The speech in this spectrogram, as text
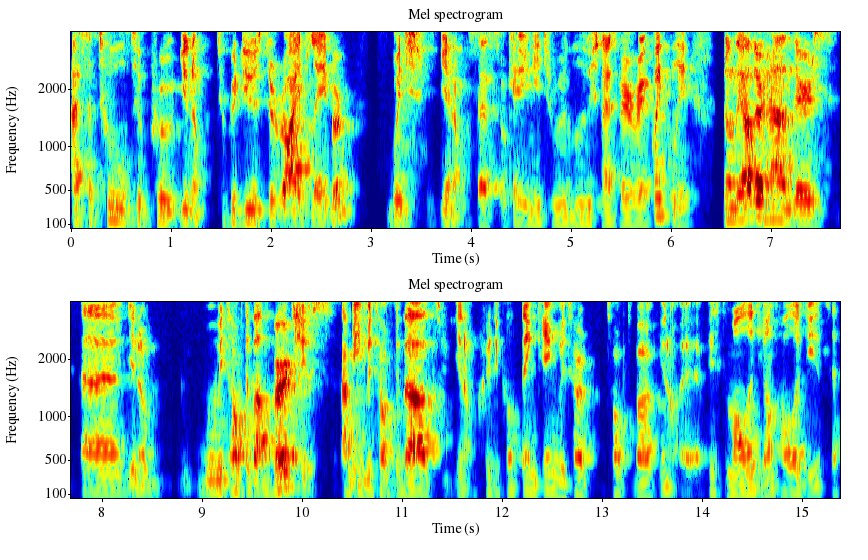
as a tool to pro, you know to produce the right labor which you know says okay you need to revolutionize very very quickly. But on the other hand there's uh, you know we talked about virtues. I mean we talked about you know critical thinking. We talked talked about you know epistemology ontology etc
